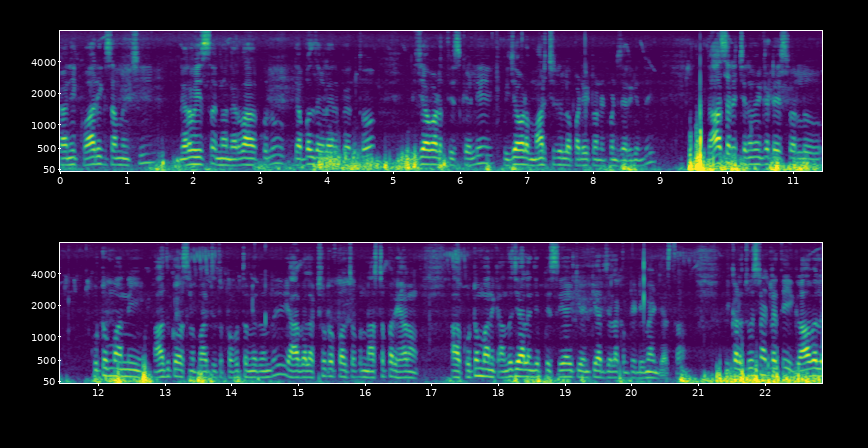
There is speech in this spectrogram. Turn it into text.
కానీ క్వారీకి సంబంధించి నిర్వహిస్తున్న నిర్వాహకులు దెబ్బలు తగిలిన పేరుతో విజయవాడ తీసుకెళ్ళి విజయవాడ మార్చిడిలో పడేటటువంటి జరిగింది. దాసరి చిన్న వెంకటేశ్వర్లు కుటుంబాన్ని ఆదుకోవాల్సిన బాధ్యత ప్రభుత్వం మీద ఉంది. యాభై లక్షల రూపాయల చొప్పున నష్టపరిహారం ఆ కుటుంబానికి అందజేయాలని చెప్పి సిఐటి ఎన్టీఆర్ జిల్లా కమిటీ డిమాండ్ చేస్తాం ఇక్కడ చూసినట్లయితే ఈ గావెల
